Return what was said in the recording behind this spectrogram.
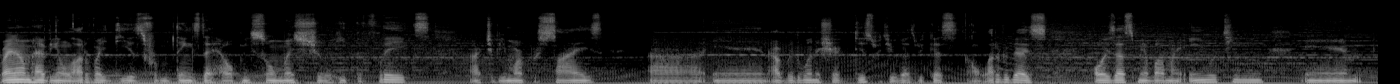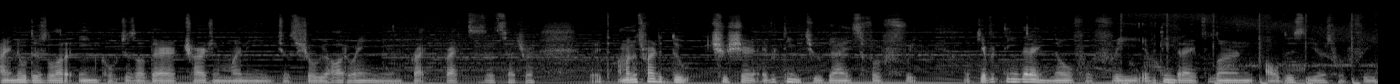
right now I'm having a lot of ideas from things that help me so much to hit the flicks, uh, to be more precise. Uh, and I really want to share this with you guys because a lot of you guys always ask me about my aim routine and i know there's a lot of aim coaches out there charging money to show you how to aim and practice etc but i'm gonna try to do to share everything to you guys for free like everything that i know for free everything that i've learned all these years for free.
